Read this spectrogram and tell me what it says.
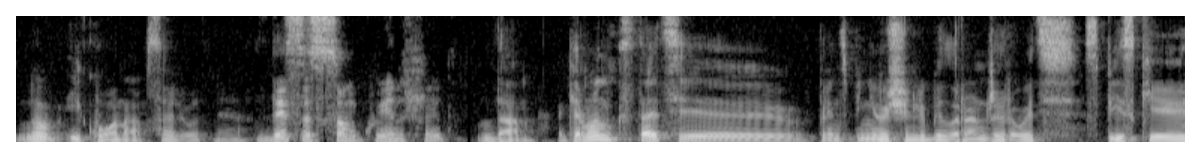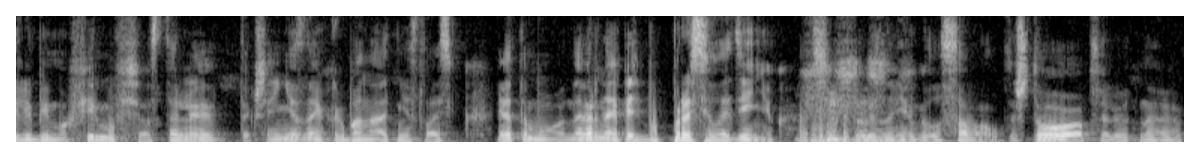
Ну, икона абсолютная. This is some queen shit. Да. А Керман, кстати, в принципе, не очень любил ранжировать списки любимых фильмов, все остальное. Так что я не знаю, как бы она отнеслась к этому. Наверное, опять бы попросила денег от всех, кто за нее голосовал. Что абсолютно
